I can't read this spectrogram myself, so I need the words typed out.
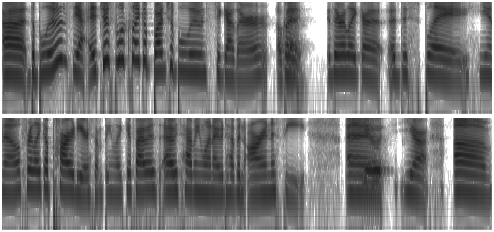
Uh, the balloons, yeah, it just looks like a bunch of balloons together. Okay. But they're like a, a display, you know, for like a party or something. Like if I was I was having one, I would have an R and a C. And Cute. yeah. Um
